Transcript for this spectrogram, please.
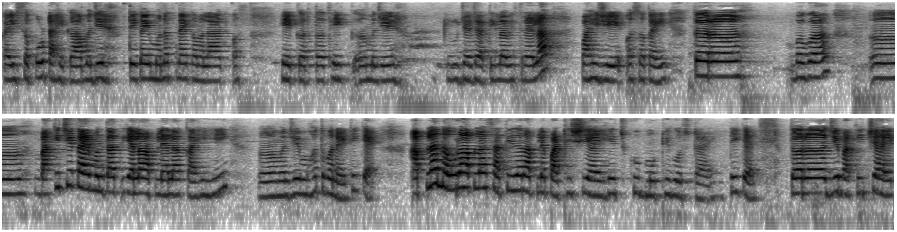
काही सपोर्ट आहे का? म्हणजे ते काही म्हणत नाही का मला? असं हे करतात हे क- म्हणजे तुझ्या जातीला विसरायला पाहिजे असं काही. तर बघा बाकीचे काय म्हणतात याला आपल्याला काहीही म्हणजे महत्त्व नाही ठीक आहे? आपला नवरा आपला साथीदार आपल्या पाठीशी आहे हेच खूप मोठी गोष्ट आहे ठीक आहे? तर जे बाकीचे आहेत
